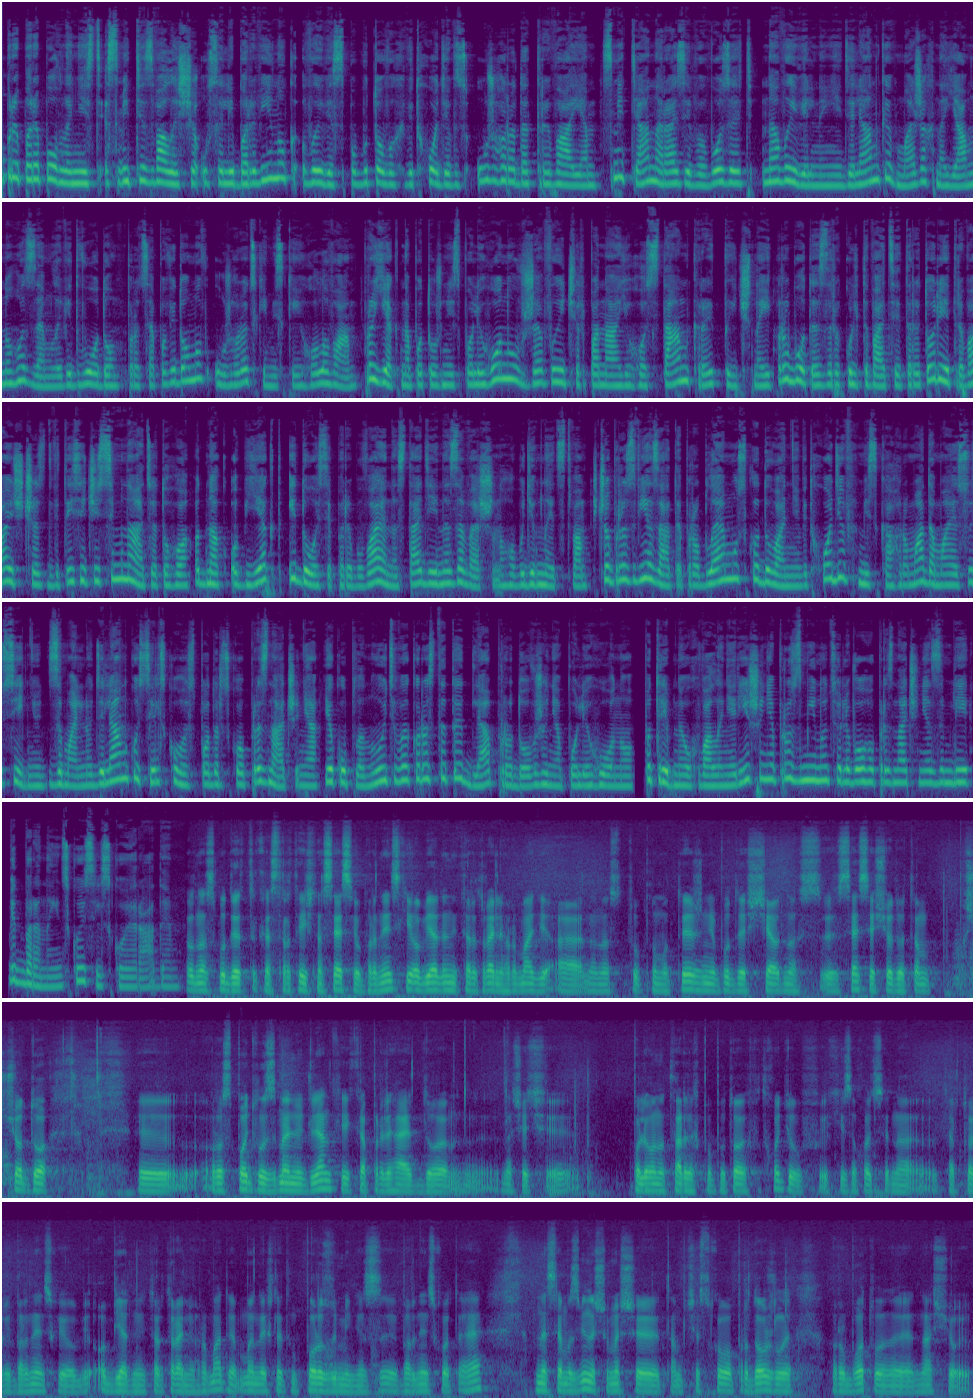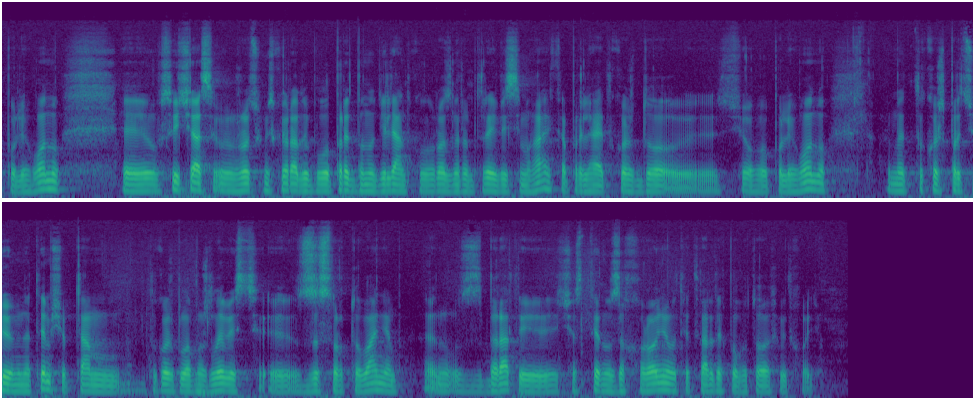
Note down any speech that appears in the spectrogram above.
Попри переповненість сміттєзвалища у селі Барвінок, вивіз побутових відходів з Ужгорода триває. Сміття наразі вивозять на вивільнені ділянки в межах наявного землевідводу. Про це повідомив Ужгородський міський голова. Проєктна потужність полігону вже вичерпана. Його стан критичний. Роботи з рекультивації території тривають ще з 2017-го, Однак об'єкт і досі перебуває на стадії незавершеного будівництва. Щоб розв'язати проблему складування відходів, міська громада має сусідню земельну ділянку сільськогосподарського призначення, яку планують використати для продовження полігону. Потрібне ухвалення рішення про зміну цільового призначення землі від Баранинської сільської ради. У нас буде така стратегічна сесія в Бранинській об'єднаній територіальній громаді. А на наступному тижні буде ще одна сесія щодо там щодо е, розподілу земельної ділянки, яка прилягає до значить, е, полігону твердих побутових відходів, які знаходяться на території Барнинської об'єднаної територіальної громади. Ми знайшли там порозуміння з Барнинського ТГ. Внесемо зміни, що ми ще там частково продовжили роботу е, нашого полігону. Е, У свій час Жородською міською радою було придбано ділянку розміром 3,8 га, яка прилягає також до е, цього полігону. Ми також працюємо над тим, щоб там також була можливість е, з сортуванням е, ну, збирати частину захоронювати твердих побутових відходів.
